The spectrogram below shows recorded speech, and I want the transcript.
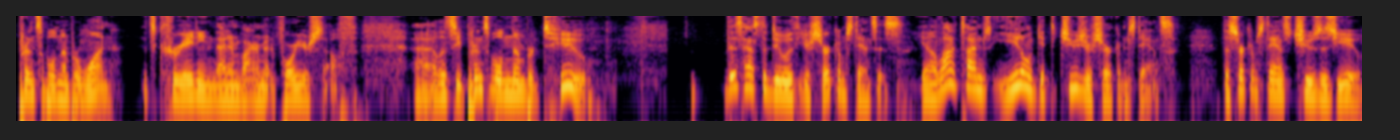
principle number one. It's creating that environment for yourself. Uh, let's see. Principle number two. This has to do with your circumstances. You know, a lot of times you don't get to choose your circumstance. The circumstance chooses you.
